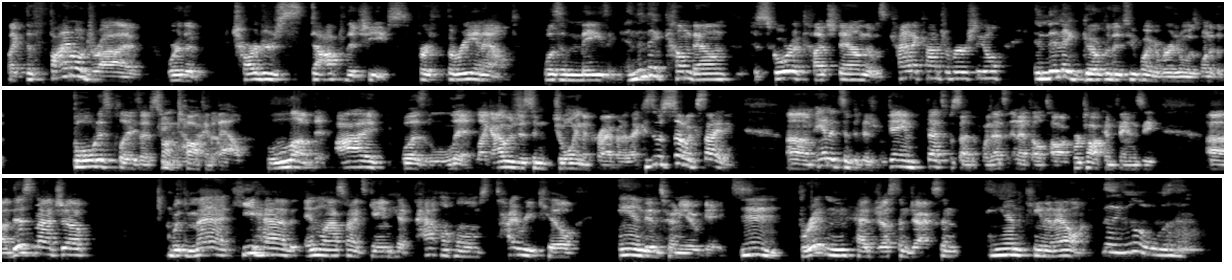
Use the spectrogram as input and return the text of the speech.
Like the final drive where the Chargers stopped the Chiefs for three and out was amazing. And then they come down to score a touchdown that was kind of controversial. And then they go for the two point conversion was one of the boldest plays I've That's seen. what I'm talking NFL. about. Loved it. I was lit. Like I was just enjoying the crap out of that because it was so exciting. Um, and it's a divisional game. That's beside the point. That's NFL talk. We're talking fantasy. Uh, this matchup with Matt, he had in last night's game, he had Pat Mahomes, Tyreek Hill, and Antonio Gates. Mm. Britain had Justin Jackson and Keenan Allen.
